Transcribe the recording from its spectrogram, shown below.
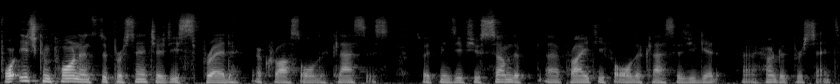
for each component, the percentage is spread across all the classes. So it means if you sum the uh, priority for all the classes, you get 100%.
